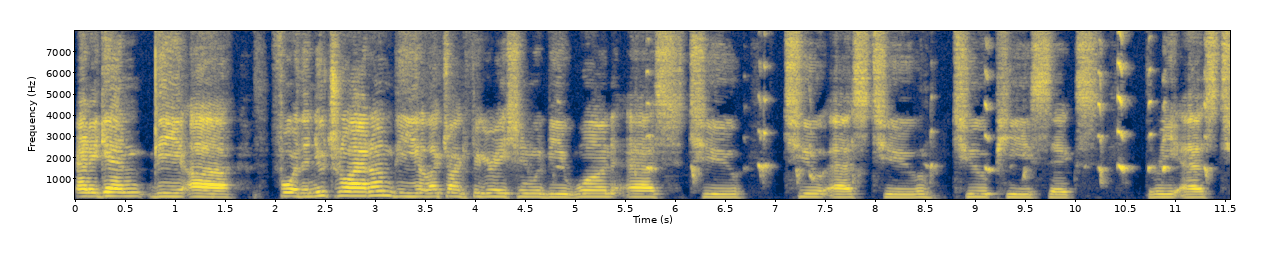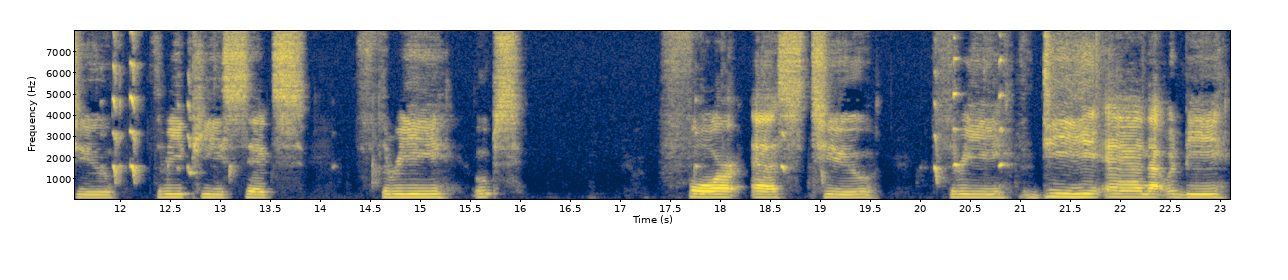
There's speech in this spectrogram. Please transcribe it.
And again, the uh, for the neutral atom, the electron configuration would be 1s2, 2s2, 2p6, 3s2, 3p6, 3, oops, 4s2, 3D, and that would be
